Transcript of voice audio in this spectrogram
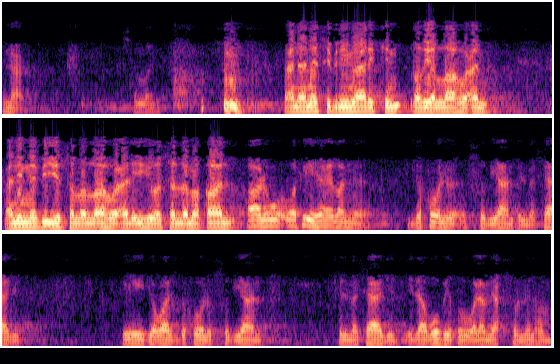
نعم. عن أنس بن مالك رضي الله عنه عن النبي صلى الله عليه وسلم قال قالوا وفيه أيضا دخول الصبيان في المساجد فيه جواز دخول الصبيان. في المساجد إذا ضبطوا ولم يحصل منهم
